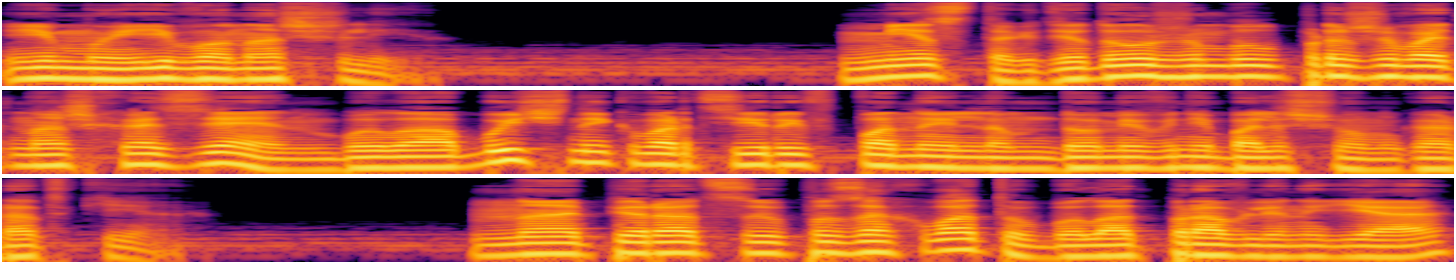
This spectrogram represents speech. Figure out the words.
И мы его нашли. Место, где должен был проживать наш хозяин, было обычной квартирой в панельном доме в небольшом городке. На операцию по захвату был отправлен я,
